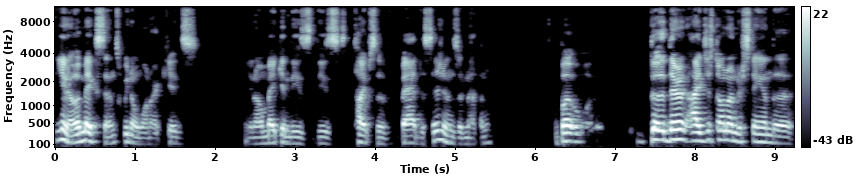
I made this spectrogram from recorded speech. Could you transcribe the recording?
you know it makes sense. We don't want our kids, you know, making these these types of bad decisions or nothing. But the, there, I just don't understand the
